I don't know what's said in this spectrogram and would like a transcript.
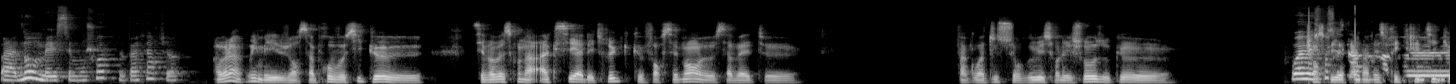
Bah non, mais c'est mon choix de pas le faire, tu vois. Ah, voilà, oui, mais genre ça prouve aussi que euh, c'est pas parce qu'on a accès à des trucs que forcément euh, ça va être, euh, enfin qu'on va tous se ruer sur les choses ou que. ouais, mais je pense qu'il y a quand même un esprit critique.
